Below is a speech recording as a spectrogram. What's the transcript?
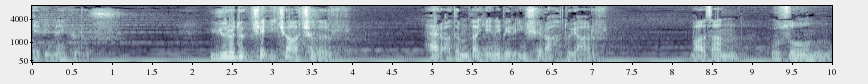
evine yürür. Yürüdükçe içi açılır, her adımda yeni bir inşirah duyar. Bazen uzun,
